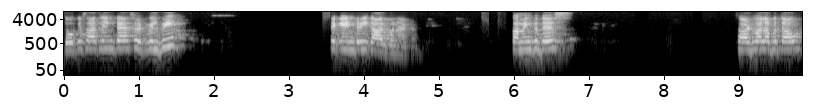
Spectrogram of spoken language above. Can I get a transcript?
दो के साथ लिंक्ड है so it will be secondary carbon atom coming to this third वाला बताओ।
